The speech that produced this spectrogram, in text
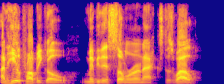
and he'll probably go maybe this summer or next as well.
